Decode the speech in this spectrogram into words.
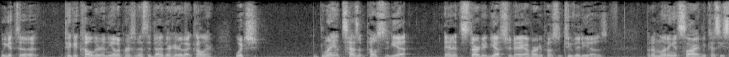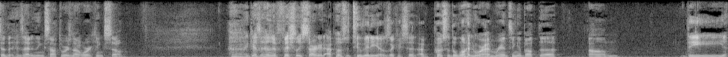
we get to pick a color and the other person has to dye their hair that color, which Lance hasn't posted yet, and it started yesterday. I've already posted two videos, but I'm letting it slide because he said that his editing software is not working, so I guess it hasn't officially started. I posted two videos. Like I said, I posted the one where I'm ranting about the um, the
